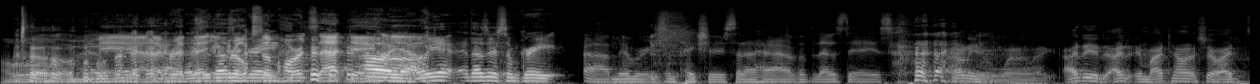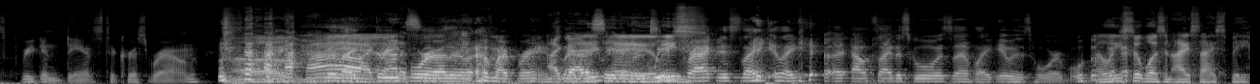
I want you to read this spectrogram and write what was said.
Oh man, I Yeah, those that are- you those are broke some great. hearts that day. Oh huh? yeah, we those are some great uh, memories and pictures that I have of those days. I don't even want to like. I did. I in my talent show. I freaking danced to Chris Brown Oh, with like three, four see- other of my friends. I Like, gotta we- see the Hey, at We practiced like like uh, outside of school and stuff. Like it was horrible. At least it wasn't Ice Ice Baby.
